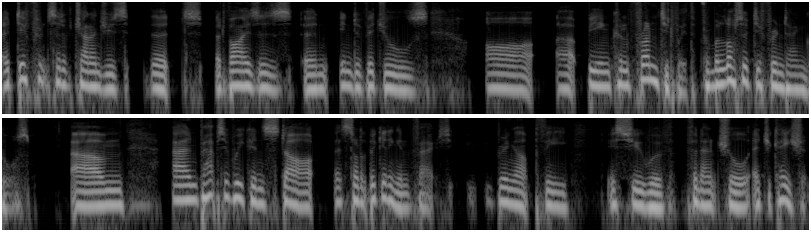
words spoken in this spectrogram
a different set of challenges that advisors and individuals are uh, being confronted with from a lot of different angles. Um, and perhaps if we can start, let's start at the beginning. In fact, you bring up the issue of financial education.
